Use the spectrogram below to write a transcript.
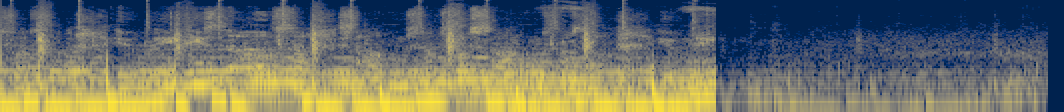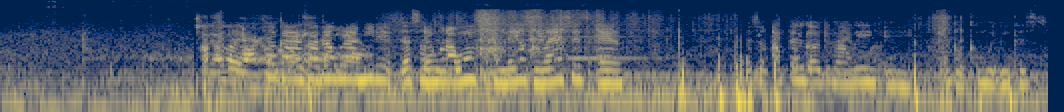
so, I feel like, so guys, I got what I needed That's and what I want, some nails and lashes, and so I'm finna go do my wig, and y'all gonna come with me, because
